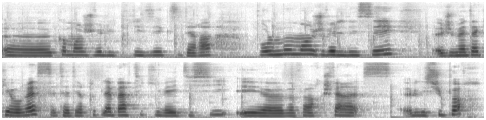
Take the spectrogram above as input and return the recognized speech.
euh, comment je vais l'utiliser, etc. Pour le moment, je vais le laisser. Je vais m'attaquer au reste, c'est-à-dire toute la partie qui va être ici, et va falloir que je fasse les supports.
